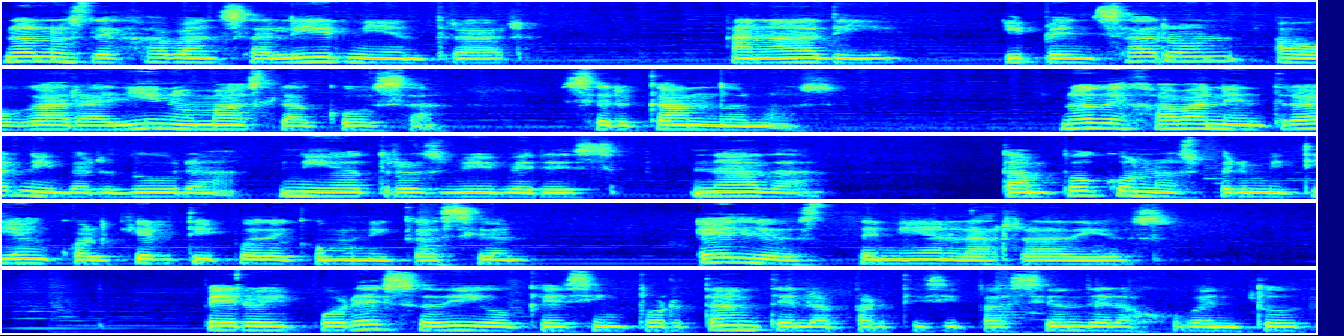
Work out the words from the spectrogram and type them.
No nos dejaban salir ni entrar. A nadie. Y pensaron ahogar allí nomás la cosa, cercándonos. No dejaban entrar ni verdura, ni otros víveres, nada. Tampoco nos permitían cualquier tipo de comunicación. Ellos tenían las radios. Pero y por eso digo que es importante la participación de la juventud.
